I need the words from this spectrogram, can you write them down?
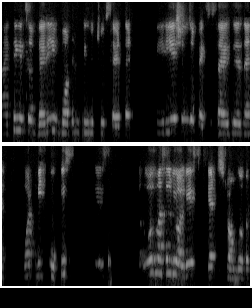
I think it's a very important thing which you said that variations of exercises and what we focus is those muscles we always get stronger, but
